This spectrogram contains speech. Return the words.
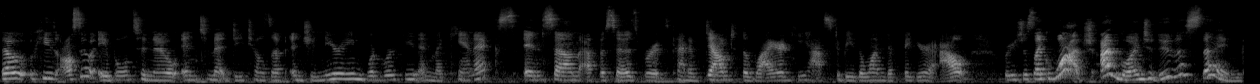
though he's also able to know intimate details of engineering, woodworking, and mechanics in some episodes where it's kind of down to the wire and he has to be the one to figure it out. Where he's just like, "Watch, I'm going to do this thing."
